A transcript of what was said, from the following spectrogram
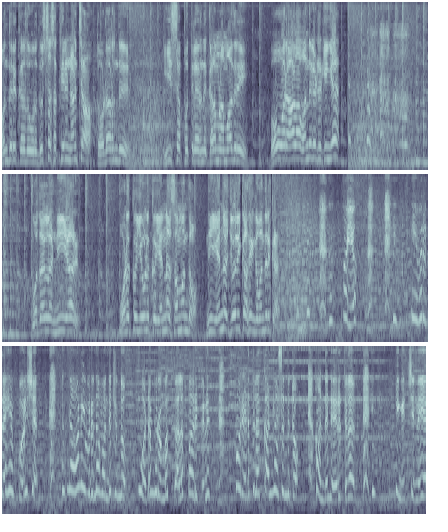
வந்திருக்கிறது ஒரு துஷ்ட சக்தின்னு நினைச்சா தொடர்ந்து ஈசப்பத்துல இருந்து கிளம்புன மாதிரி ஒவ்வொரு ஆளா வந்துகிட்டு இருக்கீங்க? முதல்ல நீ யாரு? உனக்கும் இவனுக்கும் என்ன சம்பந்தம்? நீ என்ன ஜோலிக்காக இங்க வந்திருக்க? ஐயா இவர் தான் என் புருஷன். நானும் இவரு தான் வந்துட்டு இருந்தோம். உடம்பு ரொம்ப கலப்பா இருக்குன்னு. ஒரு இடத்துல கண்ணா சந்துட்டோம் அந்த நேரத்துல எங்க சின்னையா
